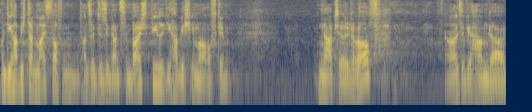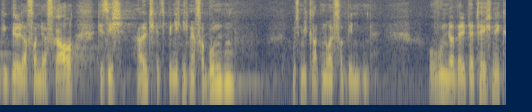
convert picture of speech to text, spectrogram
Und die habe ich dann meist auf, also diese ganzen Beispiele, die habe ich immer auf dem Nahtell drauf. Also wir haben da die Bilder von der Frau, die sich, halt, jetzt bin ich nicht mehr verbunden, muss mich gerade neu verbinden. O Wunderwelt der Technik,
